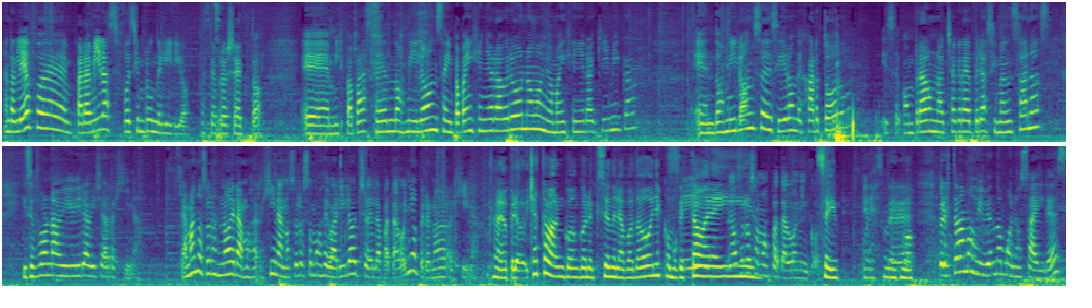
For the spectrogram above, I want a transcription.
en realidad fue, para mí era, fue siempre un delirio este proyecto. Eh, mis papás en 2011, mi papá ingeniero agrónomo, mi mamá ingeniera química, en 2011 decidieron dejar todo y se compraron una chacra de peras y manzanas y se fueron a vivir a Villa Regina. Que además nosotros no éramos de Regina, nosotros somos de Bariloche, de la Patagonia, pero no de Regina. Claro, pero ya estaban con conexión de la Patagonia, es como que estaban ahí. Nosotros somos patagónicos. Sí, por eso Este, mismo. Pero estábamos viviendo en Buenos Aires.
